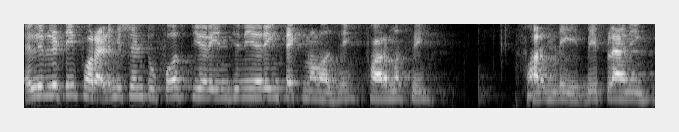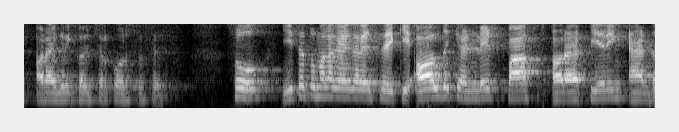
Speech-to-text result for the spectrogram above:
Eligibility for admission to first year engineering technology pharmacy pharm D B planning और ॲग्रिकल्चर कोर्सेसेस सो इथं तुम्हाला काय करायचं आहे की all the candidates passed or appearing at the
